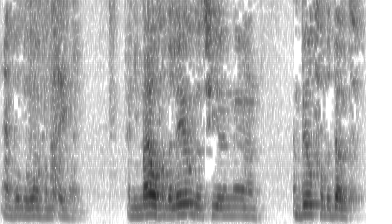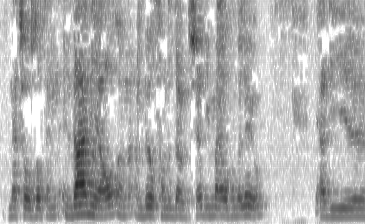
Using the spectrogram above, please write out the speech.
en van de hoorn van de engel. En die muil van de leeuw, dat is hier een, uh, een beeld van de dood. Net zoals dat in, in Daniel een, een beeld van de dood is. Hè? Die muil van de leeuw, ja, die, uh,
